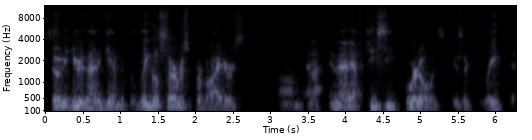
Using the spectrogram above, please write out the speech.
So to hear that again but the legal service providers um, and, I, and that ftc portal is, is a great thing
